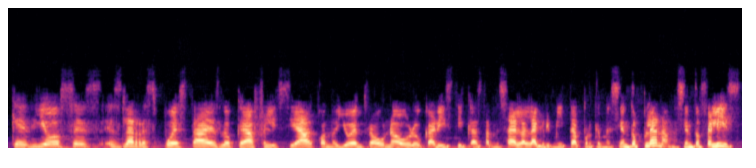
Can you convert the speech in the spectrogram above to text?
que Dios es, es la respuesta, es lo que da felicidad. Cuando yo entro a una hora eucarística hasta me sale la lagrimita porque me siento plena, me siento feliz.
